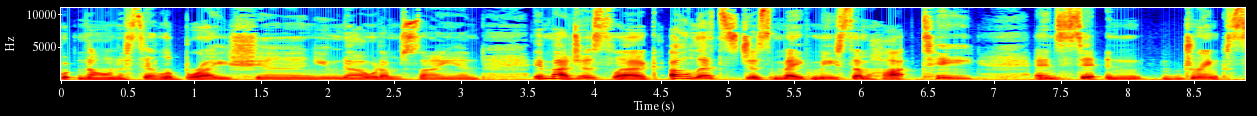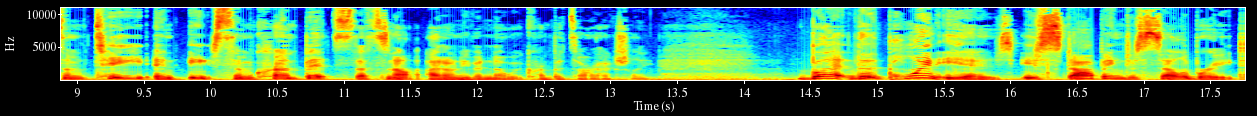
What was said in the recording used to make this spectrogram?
putting on a celebration. You know what I'm saying? It might just like, oh, let's just make me some hot tea and sit and drink some tea and eat some crumpets. That's not, I don't even know what crumpets are actually. But the point is, is stopping to celebrate.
